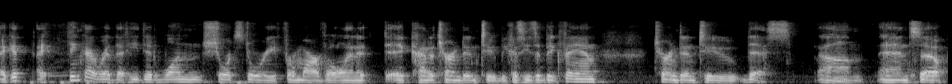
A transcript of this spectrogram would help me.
I get I think I read that he did one short story for Marvel, and it it kind of turned into because he's a big fan, turned into this. Um, and so,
